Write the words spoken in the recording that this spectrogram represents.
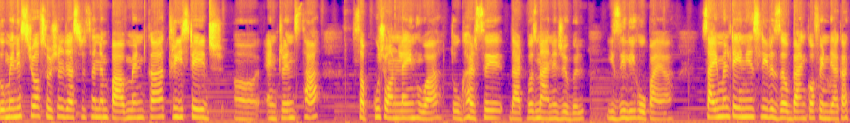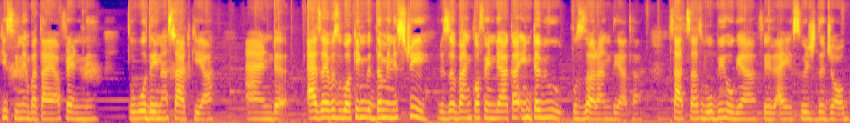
तो ministry of social justice and empowerment का थ्री स्टेज एंट्रेंस था। सब कुछ ऑनलाइन हुआ तो घर से दैट वॉज़ मैनेजेबल ईजिली हो पाया। Simultaneously reserve bank of India का किसी ने बताया फ्रेंड ने तो वो देना स्टार्ट किया। And as I was working with the ministry reserve bank of India का इंटरव्यू उस दौरान दिया था। साथ साथ वो भी हो गया फिर आई स्विच द जॉब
